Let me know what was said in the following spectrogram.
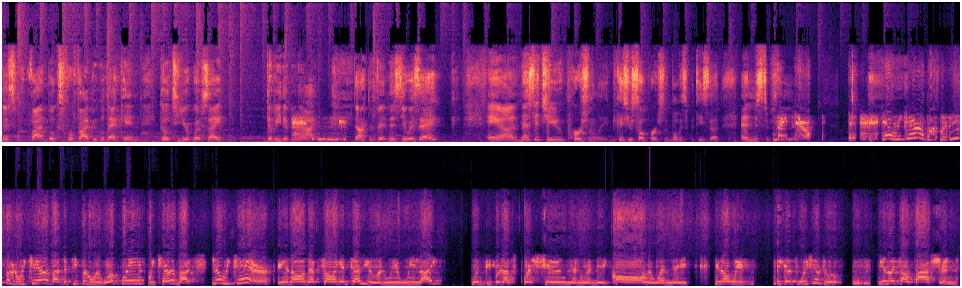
there's five books for five people that can go to your website, www.drfitnessusa, and message you personally because you're so personable, Ms. Batista and Mr. C. Thank you. yeah, we care about the people. We care about the people we work with. We care about, you know, we care. You know, that's all I can tell you. And we, we like when people ask questions and when they call and when they, you know, we, because we have to, you know, it's our passion.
